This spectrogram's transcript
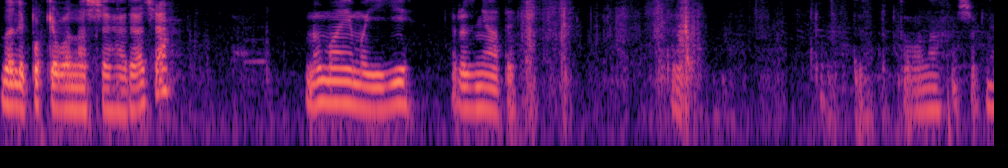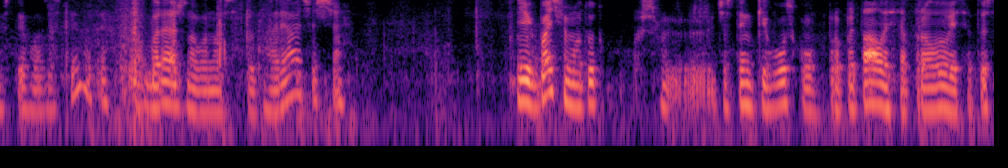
Далі, поки вона ще гаряча, ми маємо її розняти. Це, тобто вона, щоб не встигла застинути. Обережно воно все тут гаряче ще. І як бачимо, тут частинки воску пропиталися, пролилися. Тобто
